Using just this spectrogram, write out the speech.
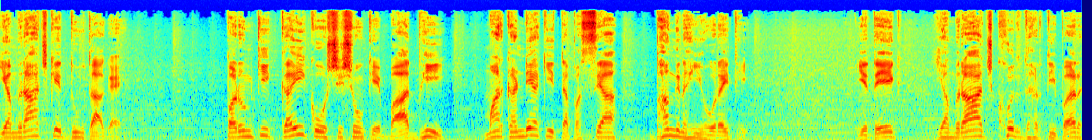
यमराज के दूत आ गए। पर उनकी कई कोशिशों के बाद भी मारकंडिया की तपस्या भंग नहीं हो रही थी। ये देख यमराज खुद धरती पर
